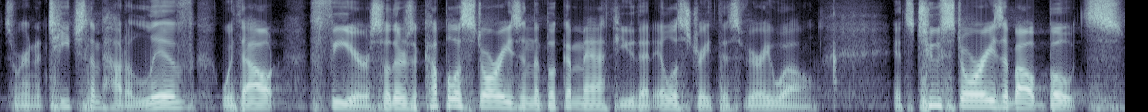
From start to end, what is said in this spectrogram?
is we're going to teach them how to live without fear. So there's a couple of stories in the book of Matthew that illustrate this very well. It's two stories about boats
